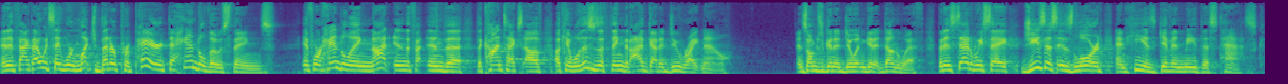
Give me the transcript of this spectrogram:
And in fact, I would say we're much better prepared to handle those things if we're handling not in the, in the, the context of, okay, well, this is a thing that I've got to do right now. And so I'm just going to do it and get it done with. But instead, we say, Jesus is Lord and He has given me this task.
